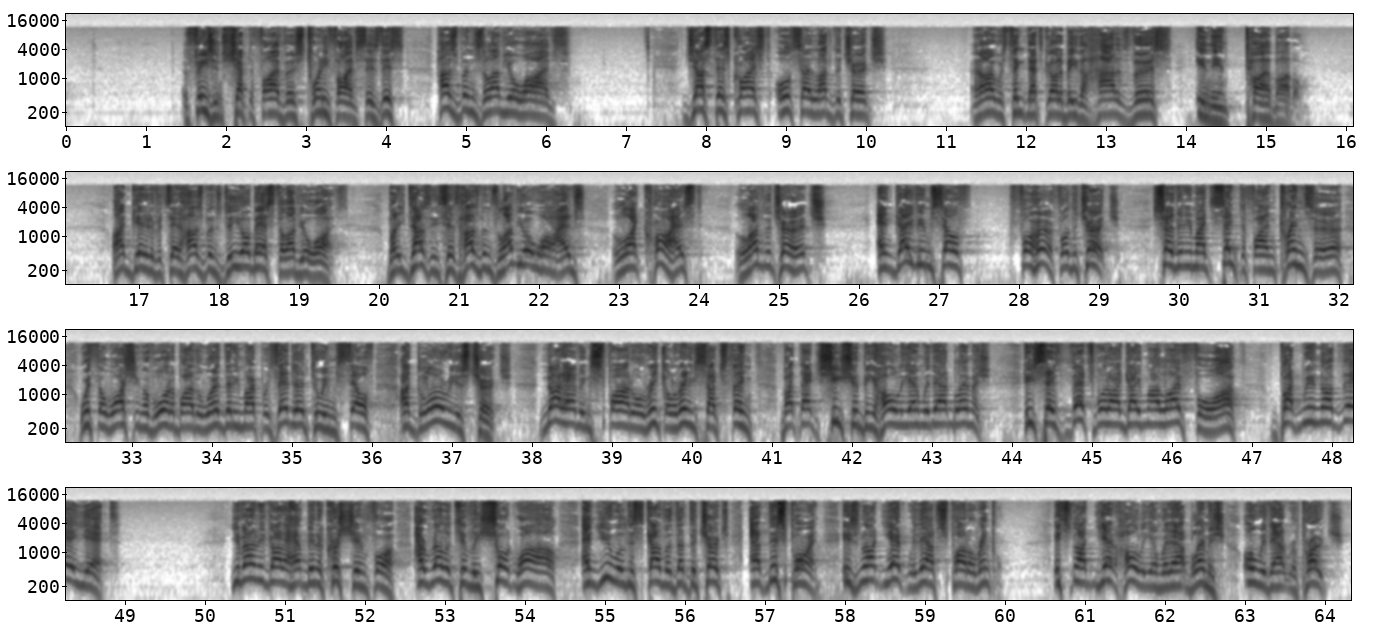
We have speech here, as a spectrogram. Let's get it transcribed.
Ephesians chapter 5, verse 25 says this Husbands, love your wives, just as Christ also loved the church. And I always think that's got to be the hardest verse in the entire Bible. I'd get it if it said, Husbands, do your best to love your wives. But he doesn't. He says, Husbands, love your wives like Christ loved the church and gave himself for her, for the church, so that he might sanctify and cleanse her with the washing of water by the word, that he might present her to himself a glorious church, not having spot or wrinkle or any such thing, but that she should be holy and without blemish. He says, That's what I gave my life for, but we're not there yet. You've only got to have been a Christian for a relatively short while, and you will discover that the church at this point is not yet without spot or wrinkle. It's not yet holy and without blemish or without reproach.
